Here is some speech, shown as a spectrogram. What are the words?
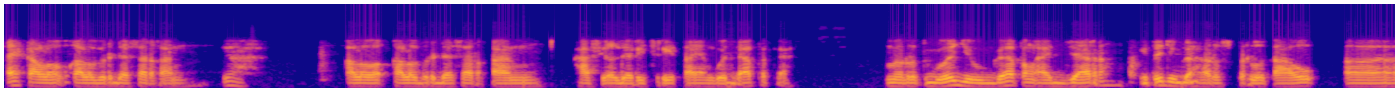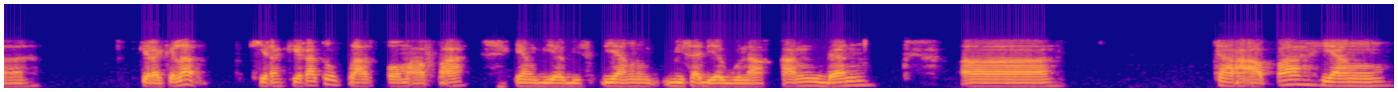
eh kalau kalau berdasarkan ya kalau kalau berdasarkan hasil dari cerita yang gue dapat ya. Menurut gue juga pengajar itu juga harus perlu tahu eh kira-kira kira-kira tuh platform apa yang dia bis, yang bisa dia gunakan dan eh cara apa yang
